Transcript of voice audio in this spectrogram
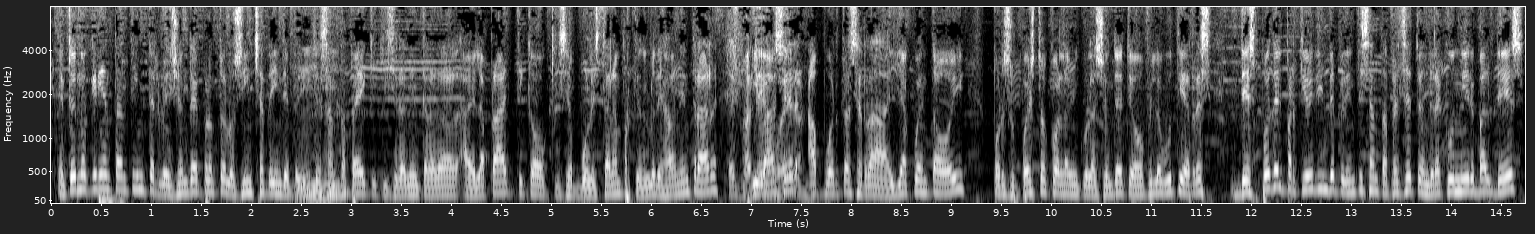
entonces no querían tanta intervención de pronto los hinchas de Independiente Santa Fe que quisieran entrar a, a ver la práctica o que se molestaran porque no lo dejaban entrar, y va a ser a puerta cerrada. Y ya cuenta hoy, por supuesto, con la vinculación de Teófilo Gutiérrez. Después del partido de Independiente Santa Fe se tendrá que unir Valdés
